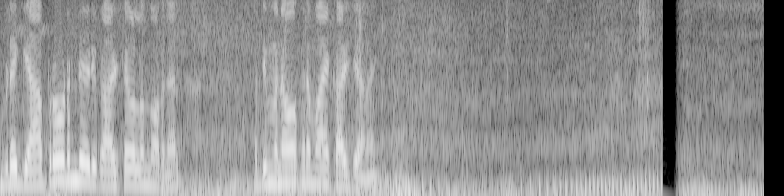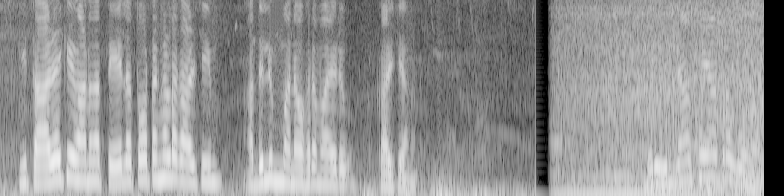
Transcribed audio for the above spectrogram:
ഇവിടെ ഗ്യാപ്പ് റോഡിന്റെ ഒരു കാഴ്ചകളെന്ന് പറഞ്ഞാൽ അതിമനോഹരമായ കാഴ്ചയാണ്. ഈ താഴേക്ക് കാണുന്ന തേയിലത്തോട്ടങ്ങളുടെ കാഴ്ചയും അതിലും മനോഹരമായൊരു കാഴ്ചയാണ്. ഒരു ഉല്ലാസയാത്ര പോകണം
